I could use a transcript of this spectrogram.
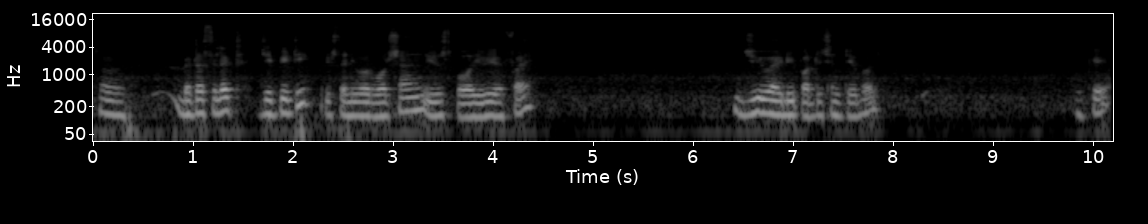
So better select GPT it's the newer version used for UEFI GUID partition table. Okay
